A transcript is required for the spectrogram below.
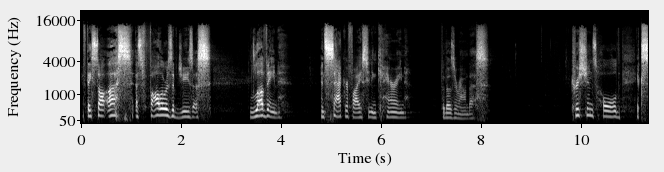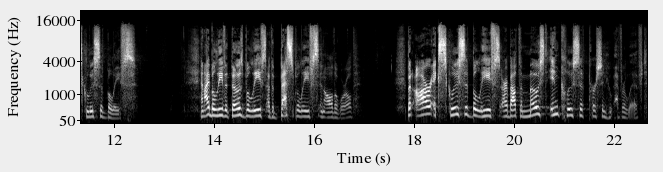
if they saw us as followers of Jesus, loving and sacrificing and caring for those around us. Christians hold exclusive beliefs. And I believe that those beliefs are the best beliefs in all the world. But our exclusive beliefs are about the most inclusive person who ever lived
